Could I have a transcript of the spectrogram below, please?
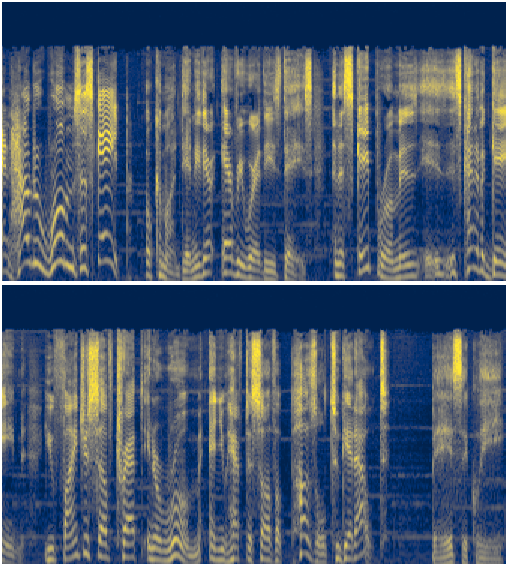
And how do rooms escape? Oh, come on, Danny. They're everywhere these days. An escape room is, is, is kind of a game. You find yourself trapped in a room and you have to solve a puzzle to get out. Basically,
